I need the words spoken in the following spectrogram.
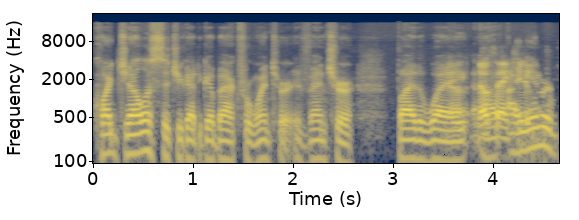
Quite jealous that you got to go back for winter adventure. By the way, no, no thank uh, you. Inter-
